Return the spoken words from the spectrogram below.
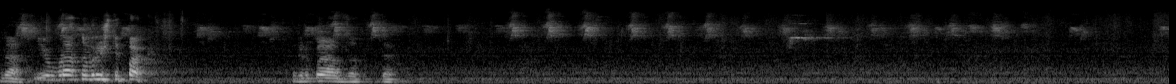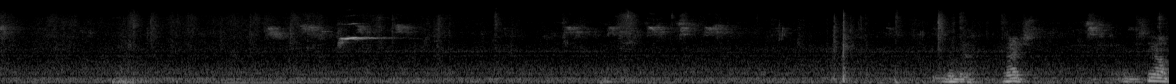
Да, и обратно връщате пак. Гърба отзад, да. Добре. Значи, обяснявам,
